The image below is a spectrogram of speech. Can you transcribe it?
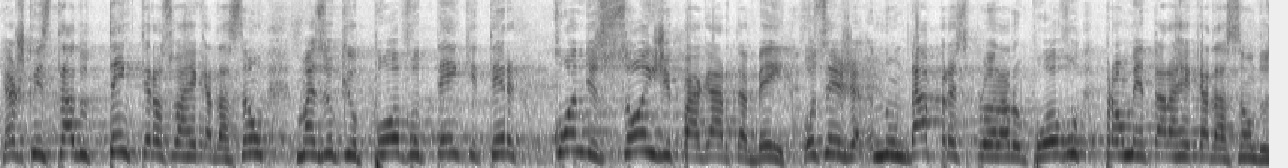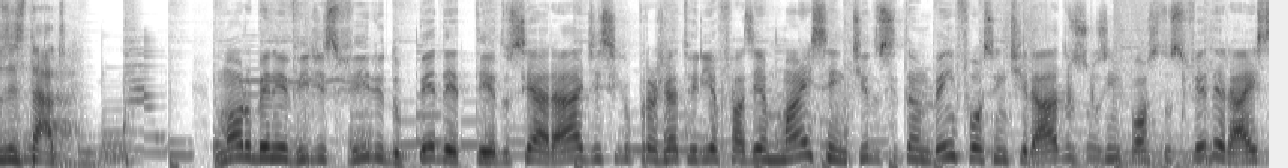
Eu acho que o estado tem que ter a sua arrecadação, mas o que o povo tem que ter condições de pagar também. Ou seja, não dá para explorar o povo para aumentar a arrecadação dos estados. Mauro Benevides Filho, do PDT do Ceará, disse que o projeto iria fazer mais sentido se também fossem tirados os impostos federais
